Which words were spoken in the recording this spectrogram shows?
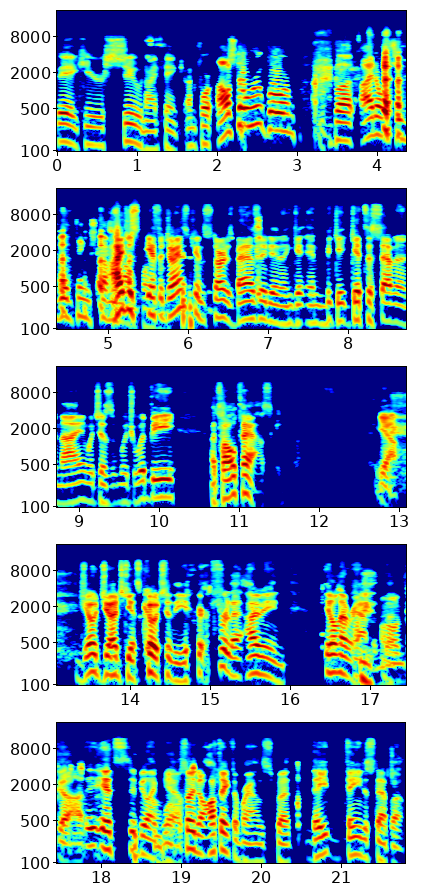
big here soon. I think. Unfortunately, I'll still root for them, but I don't see good things coming. I just for if the Giants can start as bad as they did and get and get, get to seven and nine, which is which would be a tall task. yeah. Joe Judge gets Coach of the Year for that. I mean, it'll never happen. Oh God. It's it'd be like, oh, Yeah. whoa. So you know, I'll take the Browns, but they they need to step up.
